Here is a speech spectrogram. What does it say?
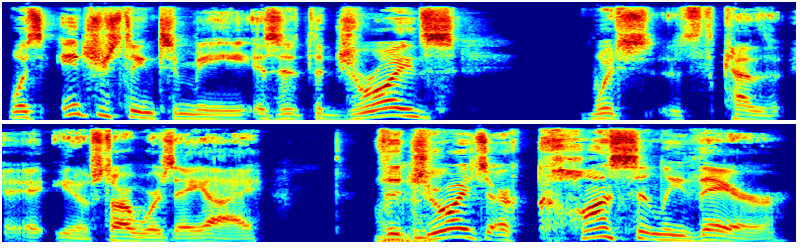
what's interesting to me is that the droids, which is kind of, uh, you know, Star Wars AI, the Mhm. droids are constantly there.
